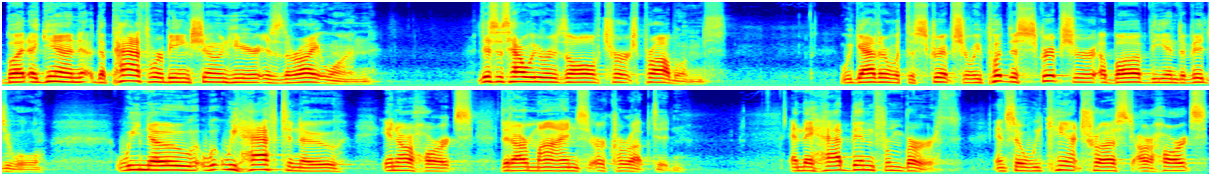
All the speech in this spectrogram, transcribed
But again, the path we're being shown here is the right one. This is how we resolve church problems. We gather with the scripture. We put the scripture above the individual. We know, we have to know in our hearts that our minds are corrupted. And they have been from birth. And so we can't trust our hearts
